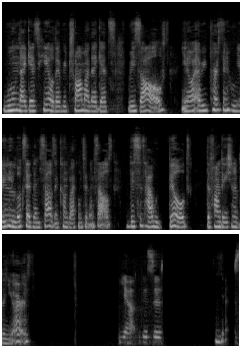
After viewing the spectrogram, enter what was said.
wound that gets healed, every trauma that gets resolved, you know, every person who really looks at themselves and comes back home to themselves. This is how we build the foundation of the new earth. yeah this is Yes.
